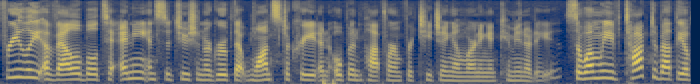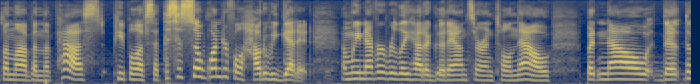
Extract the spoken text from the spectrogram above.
freely available to any institution or group that wants to create an open platform for teaching and learning and community. So when we've talked about the Open Lab in the past, people have said, this is so wonderful, how do we get it? And we never really had a good answer until now, but now the, the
